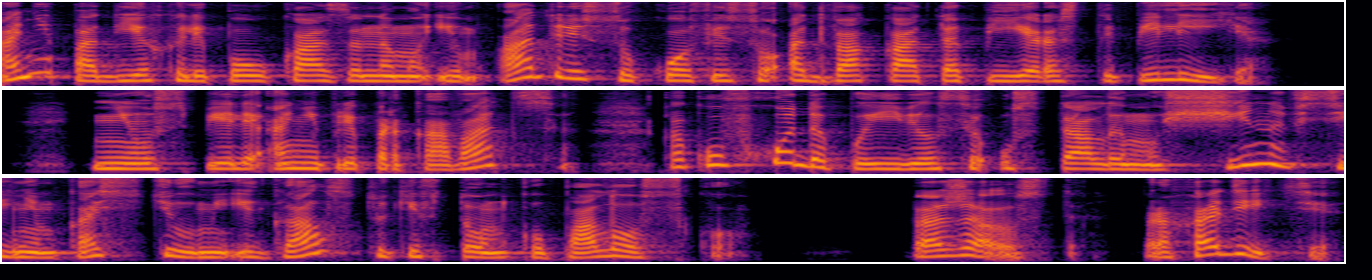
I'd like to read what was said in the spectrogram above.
Они подъехали по указанному им адресу к офису адвоката Пьера Степелия. Не успели они припарковаться, как у входа появился усталый мужчина в синем костюме и галстуке в тонкую полоску. «Пожалуйста, проходите»,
